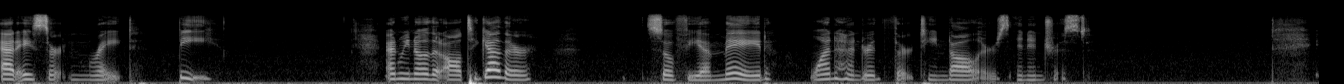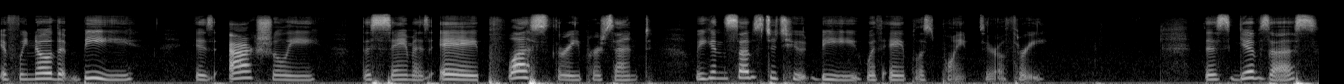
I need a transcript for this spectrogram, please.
at a certain rate, B. And we know that altogether, Sophia made $113 in interest if we know that b is actually the same as a plus 3%, we can substitute b with a plus 0.03. This gives us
